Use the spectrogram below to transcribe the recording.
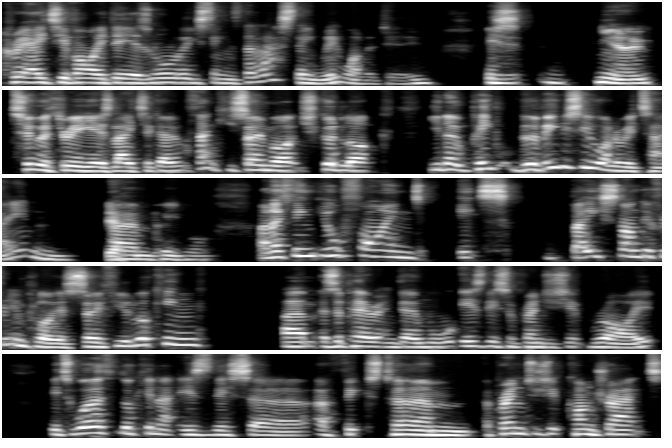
creative ideas and all of these things. The last thing we want to do is, you know, two or three years later go, thank you so much, good luck. You know, people, the BBC want to retain yeah. um, people. And I think you'll find it's based on different employers. So if you're looking um, as a parent and going, well, is this apprenticeship right? It's worth looking at is this a, a fixed term apprenticeship contract?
